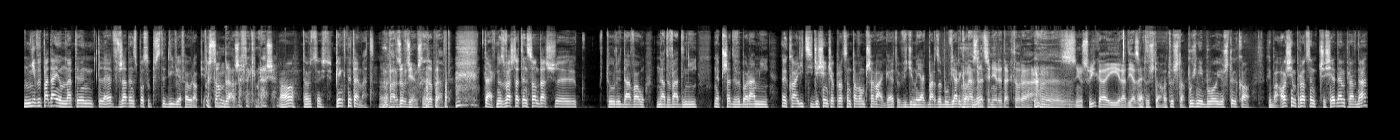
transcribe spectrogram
nie wypadają na tym tle w żaden sposób wstydliwie w Europie. Sondaże w takim razie. O, to coś, piękny temat. Bardzo wdzięczny, to prawda. Tak, no zwłaszcza ten sondaż, y, który dawał na dwa dni przed wyborami y, koalicji 10% przewagę. To widzimy, jak bardzo był Na wiarygodny. zlecenie redaktora z Newsweeka i Radia Z. Otóż to, otóż to. Później było już tylko chyba 8% czy 7%, prawda?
